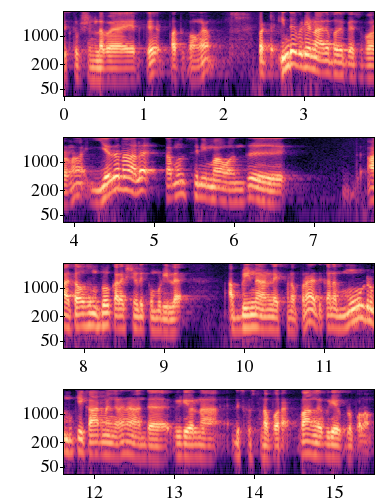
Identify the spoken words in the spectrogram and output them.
டிஸ்கிரிப்ஷனில் இருக்குது பார்த்துக்கோங்க. பட் இந்த வீடியோ நான் எதை பற்றி பேச போகிறேன்னா எதனால் தமிழ் சினிமா வந்து தௌசண்ட் ப்ரோ கலெக்ஷன் எடுக்க முடியல அப்படின்னு அனலைஸ் பண்ண போகிறேன் அதுக்கான மூன்று முக்கிய காரணங்களை நான் அந்த வீடியோவில் நான் டிஸ்கஸ் பண்ண போகிறேன் வாங்க வீடியோக்குள்ளே போகலாம்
